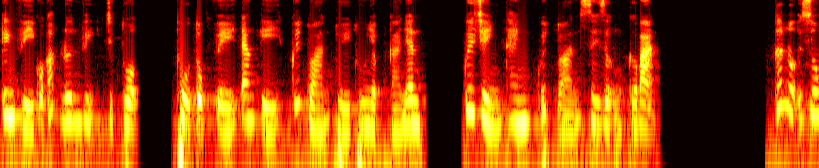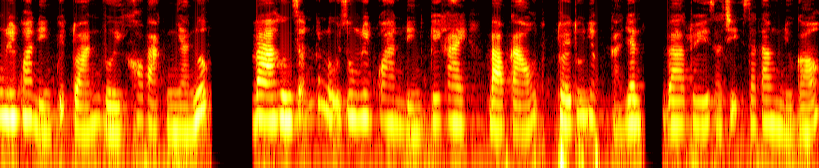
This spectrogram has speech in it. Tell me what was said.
kinh phí của các đơn vị trực thuộc, thủ tục về đăng ký quyết toán thuế thu nhập cá nhân, quy trình thanh quyết toán xây dựng cơ bản. Các nội dung liên quan đến quyết toán với kho bạc nhà nước và hướng dẫn các nội dung liên quan đến kê khai, báo cáo, thuế thu nhập cá nhân và thuế giá trị gia tăng nếu có,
